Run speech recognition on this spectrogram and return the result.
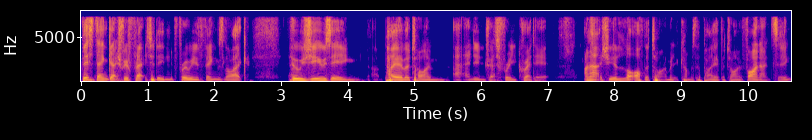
this then gets reflected in through in things like who's using pay over time and interest free credit. And actually, a lot of the time, when it comes to pay over time financing,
